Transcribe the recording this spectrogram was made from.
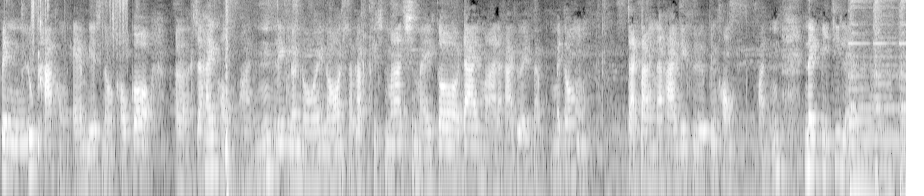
เป็นลูกค้าของ a i r m e s เนาะเขาก็จะให้ของขวัญเล็กน้อยเนาะสำหรับคริสต์มาสใช่ไหมก็ได้มานะคะ โดยแบบไม่ต้องจ่ายตังค์นะคะนนี่คือเป็นของขวัญในปีที่แล้วนะคะ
